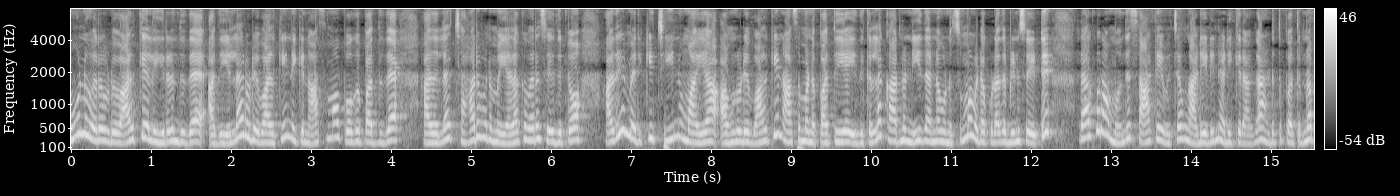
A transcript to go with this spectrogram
மூணு பேரோட வாழ்க்கையில் இருந்தது. அது எல்லாருடைய வாழ்க்கையும் இன்னைக்கு நாசமாக போக பார்த்தது. அதில் சாருவை நம்ம இழக்க வர செய்துட்டோம். அதே மாதிரிக்கு சீனு மாயா அவங்களுடைய வாழ்க்கையை நாசம் பண்ண பார்த்தியே. இதுக்கெல்லாம் காரணம் நீ தானே. உன்னை சும்மா விடக்கூடாது அப்படின்னு சொல்லிட்டு ரகுராம் வந்து சாட்டையை வச்சு அவங்க அடி அடின்னு அடிக்கிறாங்க. அடுத்து பார்த்தோம்னா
